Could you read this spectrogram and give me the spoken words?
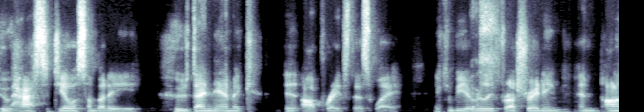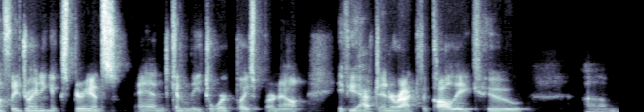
who has to deal with somebody whose dynamic it operates this way. It can be a yes. really frustrating and honestly draining experience, and can lead to workplace burnout if you have to interact with a colleague who um,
